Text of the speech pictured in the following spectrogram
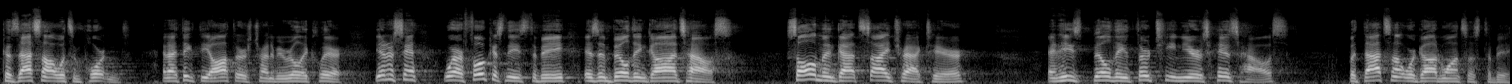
Because that's not what's important. And I think the author is trying to be really clear. You understand where our focus needs to be is in building God's house. Solomon got sidetracked here, and he's building 13 years his house, but that's not where God wants us to be.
